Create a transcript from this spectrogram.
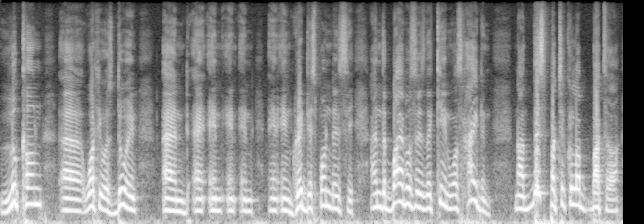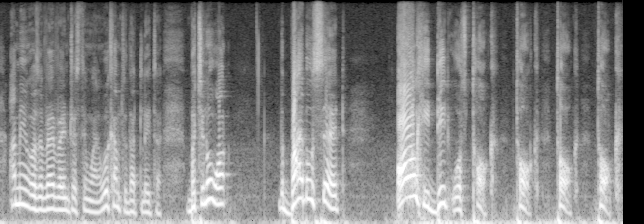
look on uh, what he was doing and in, in, in, in, great despondency. And the Bible says the king was hiding. Now, this particular battle, I mean, it was a very, very interesting one. We'll come to that later. But you know what? The Bible said all he did was talk, talk, talk, talk.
